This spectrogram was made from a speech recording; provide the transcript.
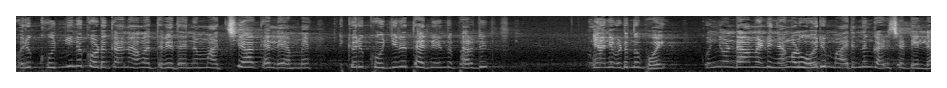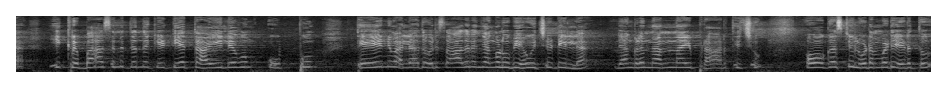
ഒരു കുഞ്ഞിന് കൊടുക്കാനാവാത്ത വിധം എന്നെ മച്ചിയാക്കല്ലേ അമ്മ? എനിക്കൊരു കുഞ്ഞിനെ തന്നെ എന്ന് പറഞ്ഞ് ഞാൻ ഇവിടുന്ന് പോയി. കുഞ്ഞുണ്ടാകാൻ വേണ്ടി ഞങ്ങൾ ഒരു മരുന്നും കഴിച്ചിട്ടില്ല. ഈ കൃപാസനത്തിൽ നിന്ന് കിട്ടിയ തൈലവും ഉപ്പും തേനും അല്ലാതെ ഒരു സാധനം ഞങ്ങൾ ഉപയോഗിച്ചിട്ടില്ല. ഞങ്ങൾ നന്നായി പ്രാർത്ഥിച്ചു. ഓഗസ്റ്റിൽ ഉടമ്പടി എടുത്തു.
